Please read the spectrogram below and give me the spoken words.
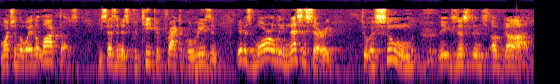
much in the way that Locke does. He says in his critique of practical reason, it is morally necessary to assume the existence of God,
